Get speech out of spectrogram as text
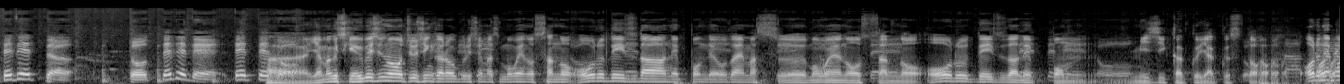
てととてててててと。山口県宇部市の中心からお送りしてます桃屋のおっさんのオールデイズだネッポンでございます。桃屋のおっさんのオールデイズだネッポン。短く訳すと。オールネポー！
